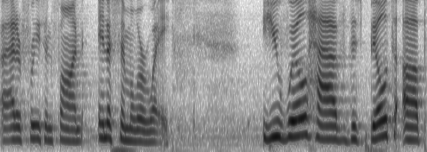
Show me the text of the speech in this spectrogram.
out of freeze and fawn, in a similar way you will have this built up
